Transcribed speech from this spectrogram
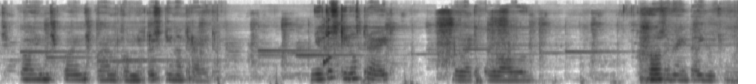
Чекаємо, чекаємо, чекаємо, поки мені хтось кине трейд. Мені хтось кинув трейд. Давайте куалу. Що за неї дають, мені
